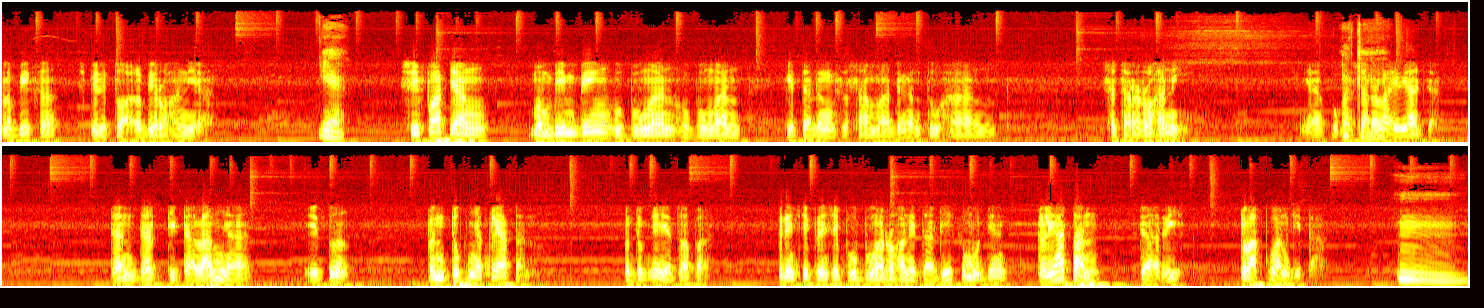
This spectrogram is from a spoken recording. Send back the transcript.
lebih ke spiritual, lebih rohania. Iya. Sifat yang membimbing hubungan-hubungan kita dengan sesama, dengan Tuhan, secara rohani. Ya, bukan Oke. secara lahiriah aja. Dan da- di dalamnya itu bentuknya kelihatan. Bentuknya yaitu apa? Prinsip-prinsip hubungan rohani tadi kemudian kelihatan dari kelakuan kita. Hmm.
